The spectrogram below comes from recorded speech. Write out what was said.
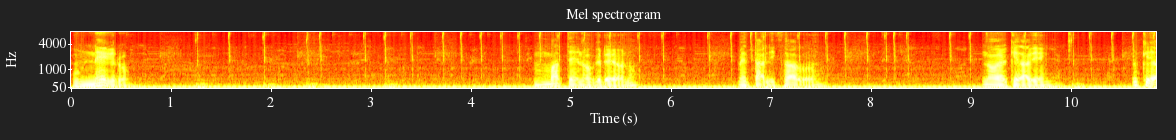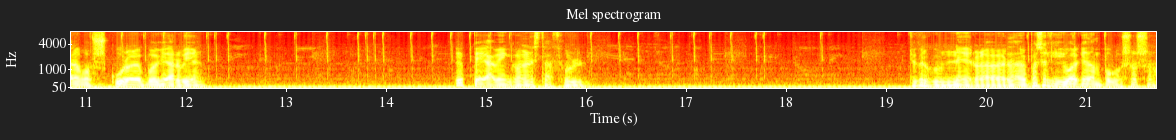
Un negro. Mate no creo, ¿no? Metalizado. No le queda bien. Creo que algo oscuro le puede quedar bien. ¿Qué pega bien con este azul? Yo creo que un negro, la verdad. Lo que pasa es que igual queda un poco soso.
